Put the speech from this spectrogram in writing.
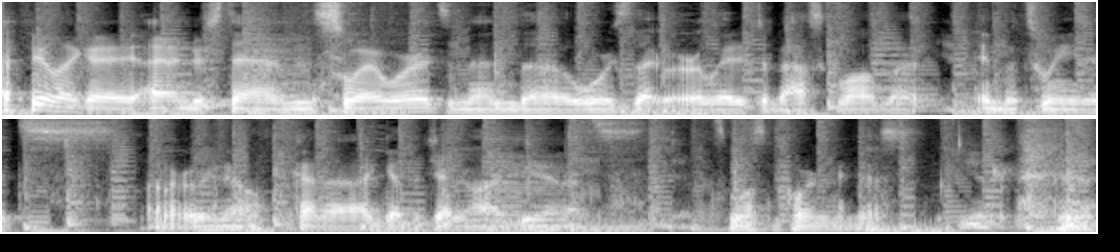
I feel like I, I understand swear words and then the words that are related to basketball, but in between, it's I don't really know. Kind of, I get the general idea. That's that's most important, I guess. Yeah.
